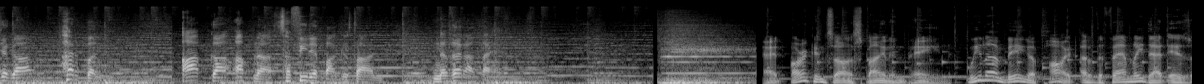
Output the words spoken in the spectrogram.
جگہ ہر پل آپ کا اپنا سفیر پاکستان نظر آتا ہے۔ Arkansas Spine and Pain, we love being a part of the family that is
